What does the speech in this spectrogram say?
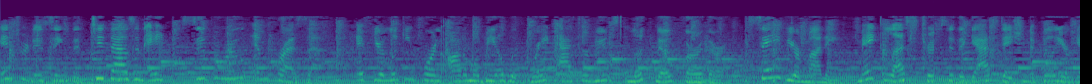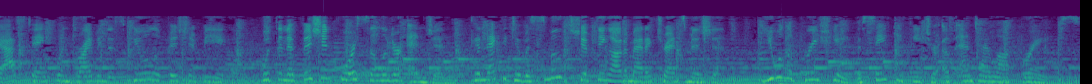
Introducing the 2008 Subaru Impreza. If you're looking for an automobile with great attributes, look no further. Save your money. Make less trips to the gas station to fill your gas tank when driving this fuel-efficient vehicle. With an efficient four-cylinder engine connected to a smooth shifting automatic transmission, you will appreciate the safety feature of anti-lock brakes.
